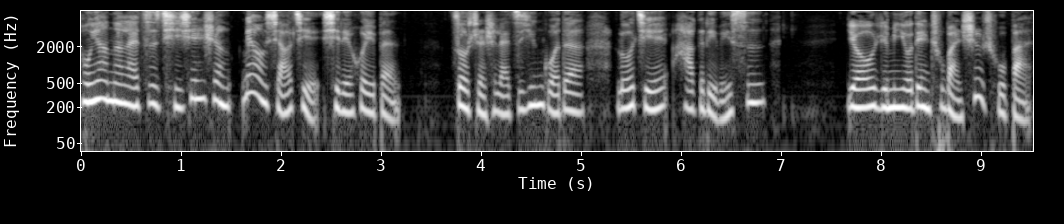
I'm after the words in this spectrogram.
同样呢，来自《齐先生、妙小姐》系列绘本，作者是来自英国的罗杰·哈格里维斯，由人民邮电出版社出版。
